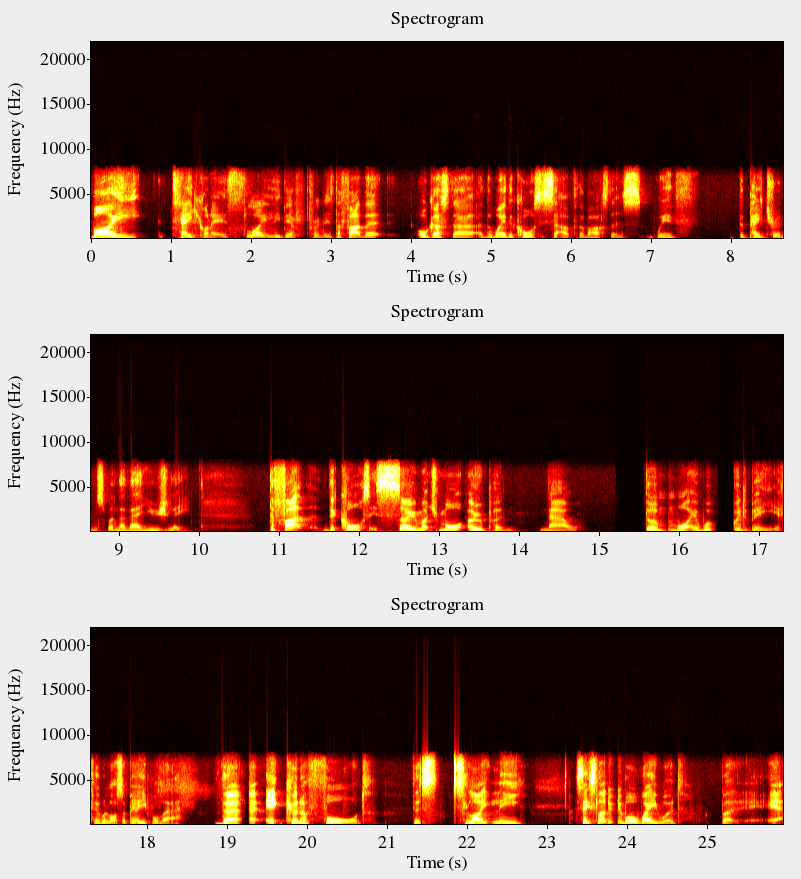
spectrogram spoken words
My take on it is slightly different. Is the fact that Augusta and the way the course is set up for the Masters with the patrons when they're there usually, the fact the course is so much more open now than what it would be if there were lots of people there that it can afford the slightly say slightly more wayward but it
